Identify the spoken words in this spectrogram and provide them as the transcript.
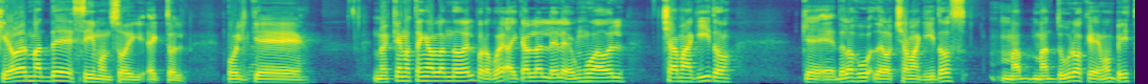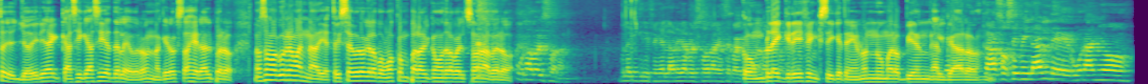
Quiero hablar más de Simmons hoy, Héctor, porque no es que no estén hablando de él, pero pues hay que hablar de él. Es un jugador chamaquito, que es de los, de los chamaquitos más, más duros que hemos visto. Yo, yo diría que casi casi desde LeBron, no quiero exagerar, pero no se me ocurre más nadie. Estoy seguro que lo podemos comparar con otra persona, pero... Una persona. Blake Griffin es la única persona que se puede Con Blake Griffin sí que tenía unos números bien algaros. Un caso similar de un año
